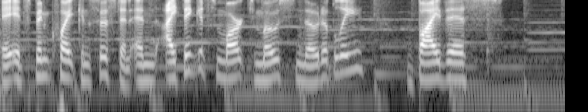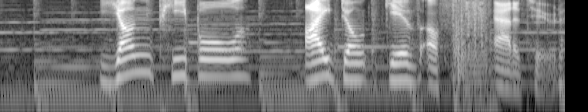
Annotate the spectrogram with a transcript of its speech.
It's been quite consistent, and I think it's marked most notably by this young people I don't give a f- attitude.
